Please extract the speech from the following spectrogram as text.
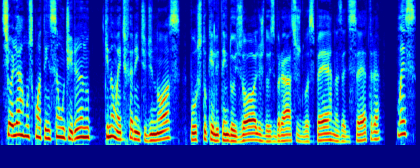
Se olharmos com atenção o tirano, que não é diferente de nós, posto que ele tem dois olhos, dois braços, duas pernas, etc. Mas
